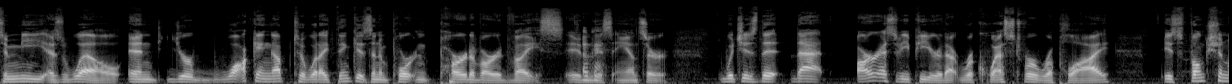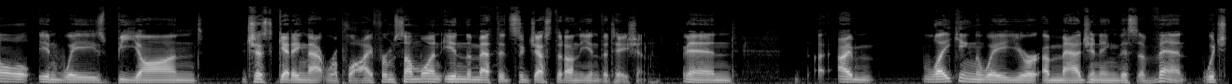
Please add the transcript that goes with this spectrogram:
to me as well. And you're walking up to what I think is an important part of our advice in Okay. this answer, which is that that RSVP or that request for reply is functional in ways beyond just getting that reply from someone in the method suggested on the invitation. And I'm liking the way you're imagining this event, which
